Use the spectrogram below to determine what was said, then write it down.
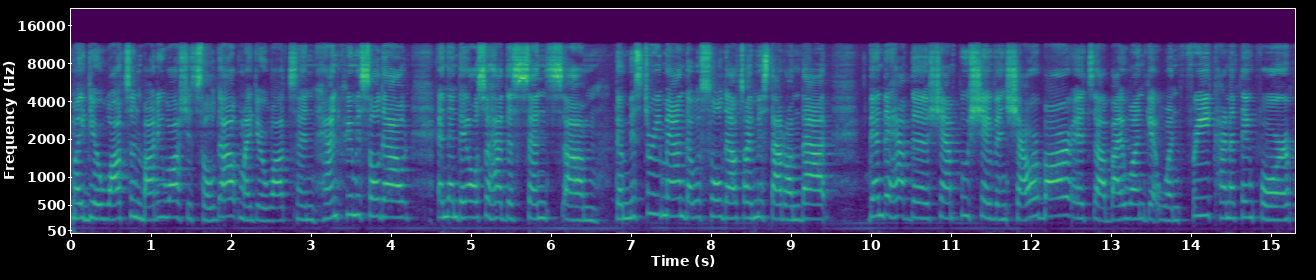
My Dear Watson body wash is sold out. My Dear Watson hand cream is sold out. And then they also had the Sense, um, the Mystery Man that was sold out, so I missed out on that. Then they have the shampoo, shave, and shower bar. It's a buy one, get one free kind of thing for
